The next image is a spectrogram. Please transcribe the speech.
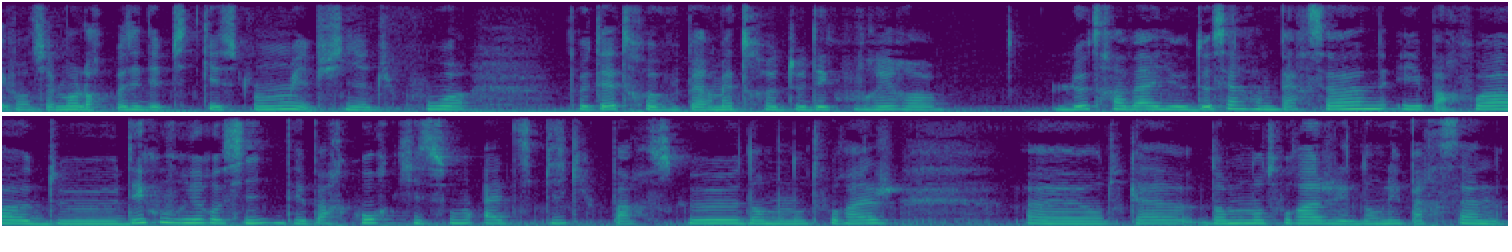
éventuellement leur poser des petites questions et puis du coup peut-être vous permettre de découvrir euh, le travail de certaines personnes et parfois de découvrir aussi des parcours qui sont atypiques parce que dans mon entourage, euh, en tout cas dans mon entourage et dans les personnes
